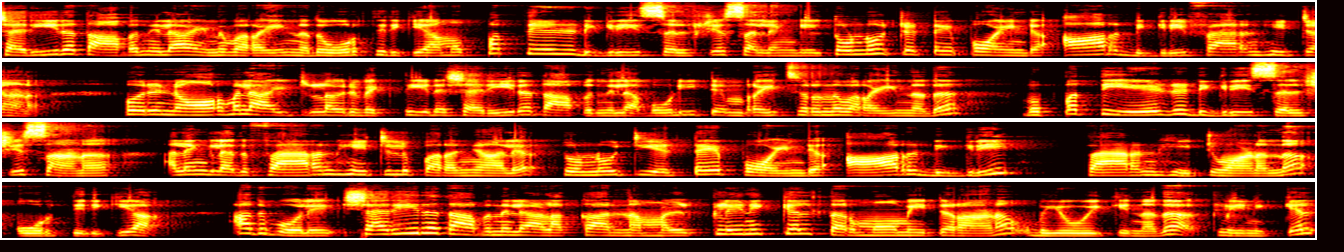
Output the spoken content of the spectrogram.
ശരീര താപനില എന്ന് പറയുന്നത് ഓർത്തിരിക്കുക. മുപ്പത്തേഴ് ഡിഗ്രി സെൽഷ്യസ് അല്ലെങ്കിൽ തൊണ്ണൂറ്റെട്ട് പോയിന്റ് ആറ് ഡിഗ്രി ഫാരൻഹീറ്റ് ആണ് ഒരു നോർമൽ ആയിട്ടുള്ള ഒരു വ്യക്തിയുടെ ശരീര താപനില ബോഡി ടെമ്പറേച്ചർ എന്ന് പറയുന്നത് മുപ്പത്തിയേഴ് ഡിഗ്രി സെൽഷ്യസ് ആണ്. അല്ലെങ്കിൽ അത് ഫാരൻ ഹീറ്റിൽ പറഞ്ഞാൽ തൊണ്ണൂറ്റി എട്ട് പോയിന്റ് ആറ് ഡിഗ്രി ഫാരൻ ഹീറ്റുമാണെന്ന് ഓർത്തിരിക്കുക. അതുപോലെ ശരീര താപനില അളക്കാൻ നമ്മൾ ക്ലിനിക്കൽ തെർമോമീറ്റർ ആണ് ഉപയോഗിക്കുന്നത്. ക്ലിനിക്കൽ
